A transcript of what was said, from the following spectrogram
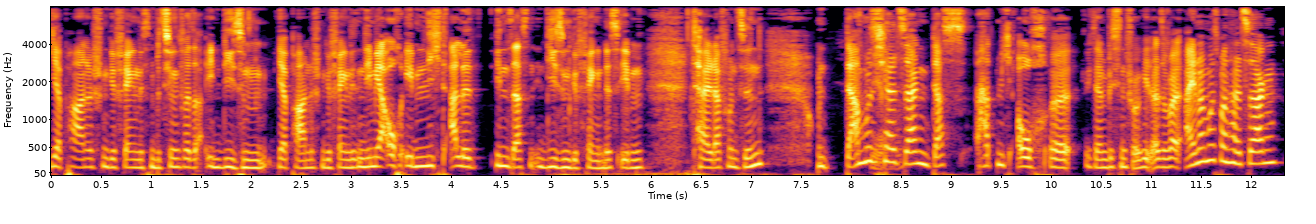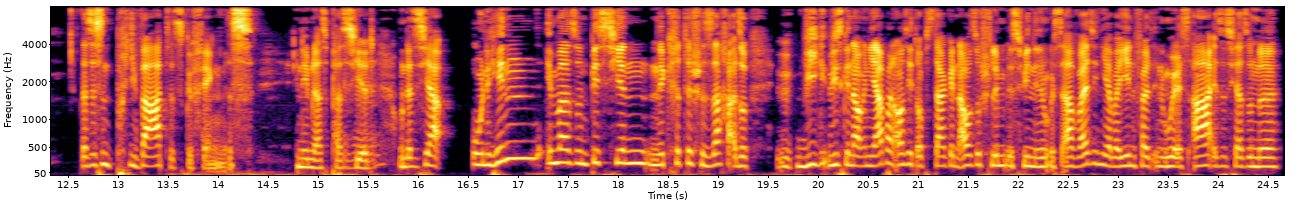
japanischen Gefängnissen, beziehungsweise in diesem japanischen Gefängnis, in dem ja auch eben nicht alle Insassen in diesem Gefängnis eben Teil davon sind. Und da muss ich Ja. halt sagen, das hat mich auch äh, wieder ein bisschen schockiert. Also, weil einmal muss man halt sagen, das ist ein privates Gefängnis, in dem das passiert. Mhm. Und das ist ja ohnehin immer so ein bisschen eine kritische Sache. Also wie wie es genau in Japan aussieht, ob es da genauso schlimm ist wie in den USA, weiß ich nicht. Aber jedenfalls in den USA ist es ja so eine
